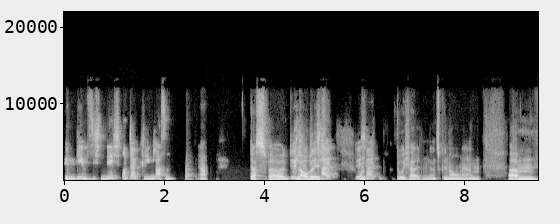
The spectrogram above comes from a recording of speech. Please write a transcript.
innen geben, die sich nicht unterkriegen lassen. Ja. Das äh, durch, glaube ich. Durchhalten. durchhalten, ganz genau. Ja. Ähm,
